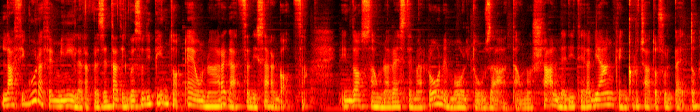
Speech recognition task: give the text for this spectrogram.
La figura femminile rappresentata in questo dipinto è una ragazza di Saragozza. Indossa una veste marrone molto usata, uno scialle di tela bianca incrociato sul petto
